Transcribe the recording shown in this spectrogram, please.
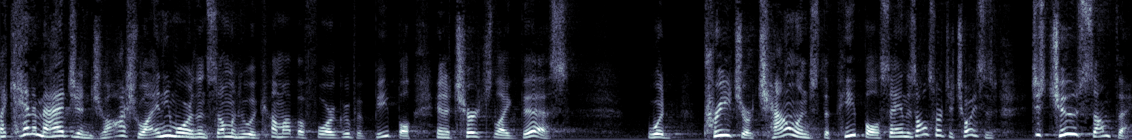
I can't imagine Joshua any more than someone who would come up before a group of people in a church like this would preach or challenge the people, saying there's all sorts of choices. Just choose something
